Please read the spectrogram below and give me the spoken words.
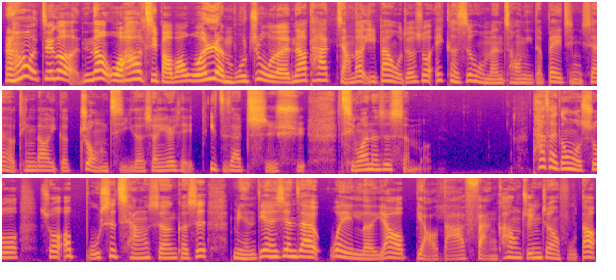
然后结果你知道我好奇宝宝，我忍不住了。你知道他讲到一半，我就说，哎，可是我们从你的背景现在有听到一个重击的声音，而且一直在持续，请问那是什么？他才跟我说说哦，不是枪声，可是缅甸现在为了要表达反抗军政府，到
